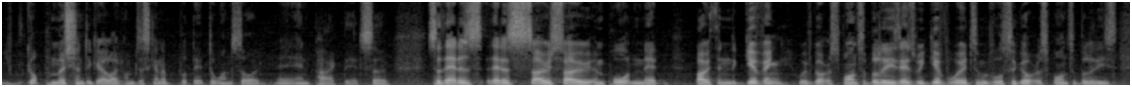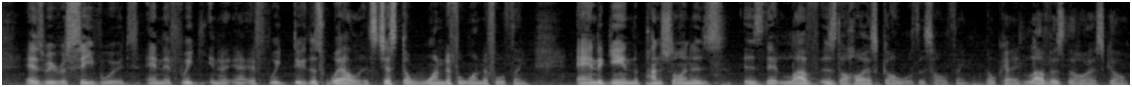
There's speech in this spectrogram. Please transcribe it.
you've got permission to go like I'm just going to put that to one side and, and park that. So so that is that is so so important that both in the giving we've got responsibilities as we give words and we've also got responsibilities as we receive words. And if we you know if we do this well, it's just a wonderful wonderful thing. And again, the punchline is is that love is the highest goal with this whole thing. Okay, love is the highest goal.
